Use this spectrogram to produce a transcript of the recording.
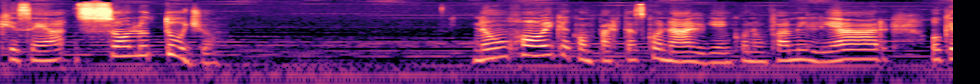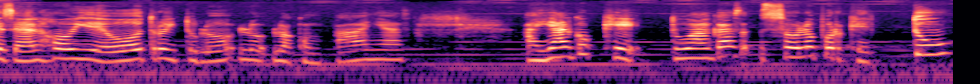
que sea solo tuyo? No un hobby que compartas con alguien, con un familiar, o que sea el hobby de otro y tú lo, lo acompañas. Hay algo que tú hagas solo porque tú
